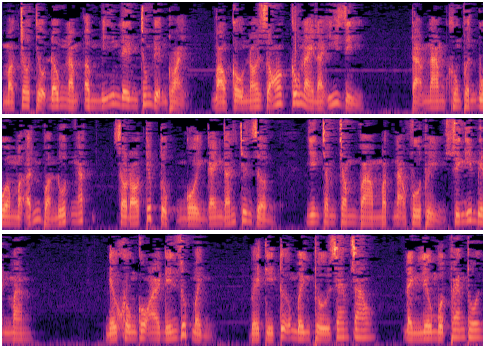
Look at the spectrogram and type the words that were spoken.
Mặc cho Thiệu Đông làm ầm mỹ lên trong điện thoại Bảo cậu nói rõ câu này là ý gì tạm Nam không phân bua mà ấn vào nút ngắt Sau đó tiếp tục ngồi ngay ngắn trên giường nhìn chăm chăm vào mặt nạ phù thủy suy nghĩ miên man. Nếu không có ai đến giúp mình, vậy thì tự mình thử xem sao, đành liều một phen thôi.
